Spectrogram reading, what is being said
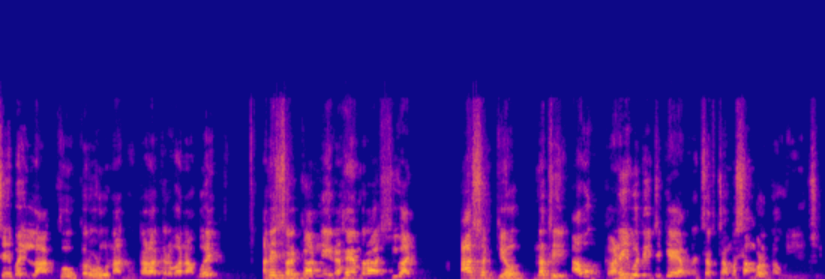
છે ભાઈ, લાખો કરોડોના ઘોટાળા કરવાના હોય અને સરકારની રહેમ રાહ સિવાય આ શક્ય નથી. આવું ઘણી બધી જગ્યાએ આપણે ચર્ચામાં સાંભળતા હોઈએ છીએ.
